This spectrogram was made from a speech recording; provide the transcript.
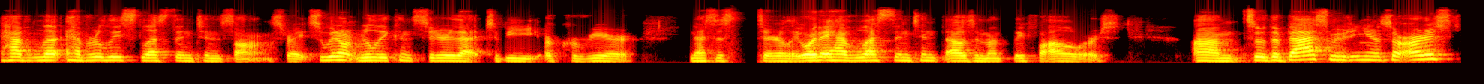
have le- have released less than 10 songs, right? So we don't really consider that to be a career necessarily, or they have less than 10,000 monthly followers. Um, so the vast majority, you know, so artists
